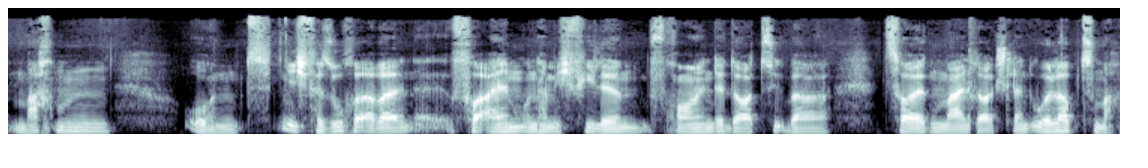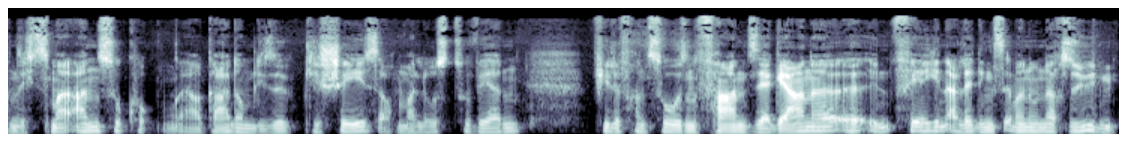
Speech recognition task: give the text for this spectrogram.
machen und ich versuche aber äh, vor allem unheimlich viele Freunde dort zu überzeugen, mal in Deutschland Urlaub zu machen, sich das mal anzugucken, ja, gerade um diese Klischees auch mal loszuwerden. Viele Franzosen fahren sehr gerne äh, in Ferien, allerdings immer nur nach Süden.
